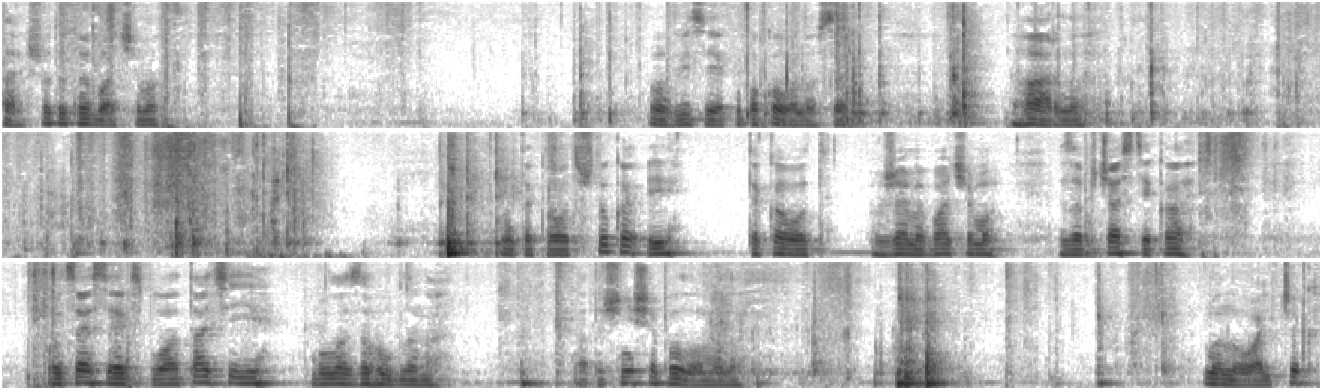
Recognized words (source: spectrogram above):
Так, що тут ми бачимо? О, дивіться, як упаковано все гарно. Ось така от штука і така от вже ми бачимо запчасть, яка в процесі експлуатації була загублена, а точніше поломана. Мануальчик.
